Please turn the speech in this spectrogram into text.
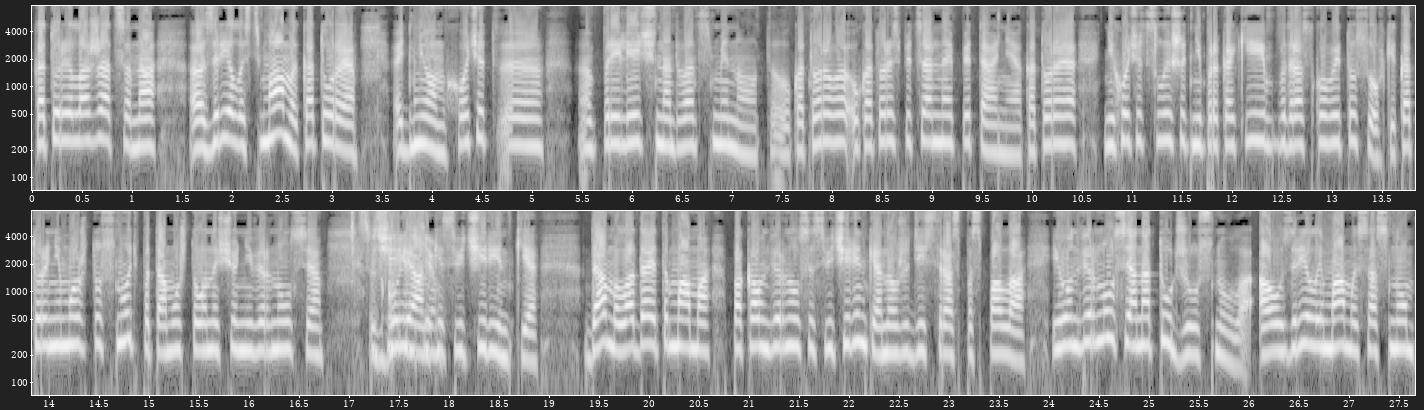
которые ложатся на э, зрелость мамы, которая днем хочет Э, прилечь на 20 минут, у, которого, у которой специальное питание, которая не хочет слышать ни про какие подростковые тусовки, который не может уснуть, потому что он еще не вернулся с, с гулянки, с вечеринки. Да, молодая эта мама, пока он вернулся с вечеринки, она уже 10 раз поспала. И он вернулся, и она тут же уснула. А у зрелой мамы со сном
